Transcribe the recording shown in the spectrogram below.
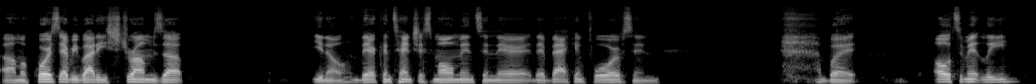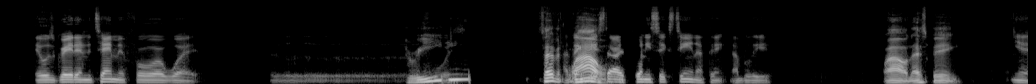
Um, of course, everybody strums up, you know, their contentious moments and their their back and forths, and but ultimately, it was great entertainment for what uh, Three, seven. I think Wow, they started 2016. I think I believe. wow, that's big. Yeah.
